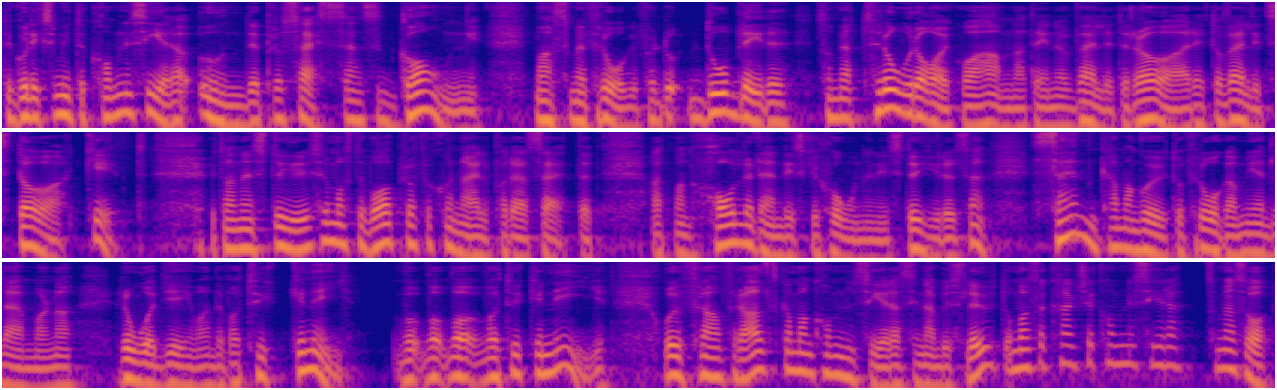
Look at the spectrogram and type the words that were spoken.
Det går liksom inte att kommunicera under processens gång massor med frågor för då, då blir det, som jag tror AIK har hamnat i, väldigt rörigt och väldigt stökigt. Utan en styrelse måste vara professionell på det sättet att man håller den diskussionen i styrelsen. Sen kan man gå ut och fråga medlemmarna rådgivande, vad tycker ni? Vad, vad, vad, tycker ni? Och framförallt ska man kommunicera sina beslut och man ska kanske kommunicera, som jag sa,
